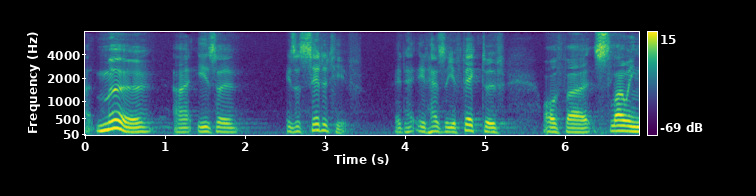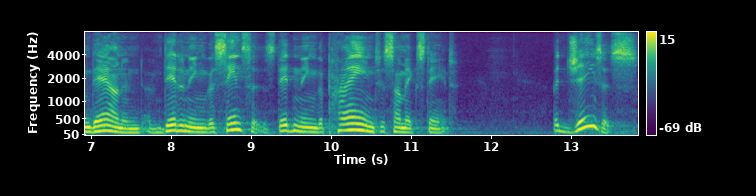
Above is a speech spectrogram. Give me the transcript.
Uh, myrrh uh, is, a, is a sedative. It, it has the effect of of uh, slowing down and of deadening the senses, deadening the pain to some extent. But Jesus,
